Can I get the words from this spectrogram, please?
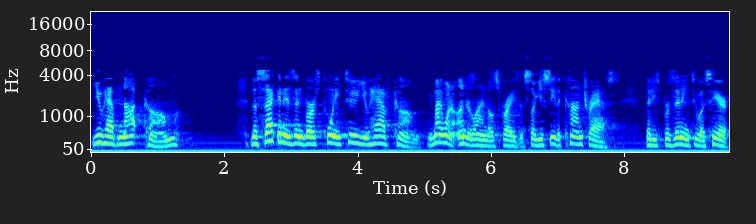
You have not come. The second is in verse 22, You have come. You might want to underline those phrases so you see the contrast that he's presenting to us here.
